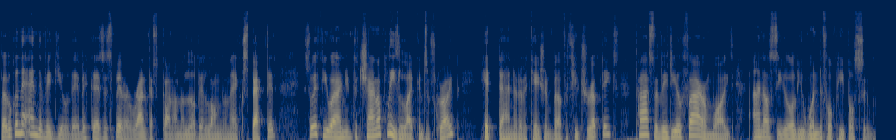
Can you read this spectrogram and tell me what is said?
But we're going to end the video there because it's a bit of a rant that's gone on a little bit longer than I expected. So if you are new to the channel, please like and subscribe. Hit that notification bell for future updates. Pass the video far and wide. And I'll see all you wonderful people soon.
